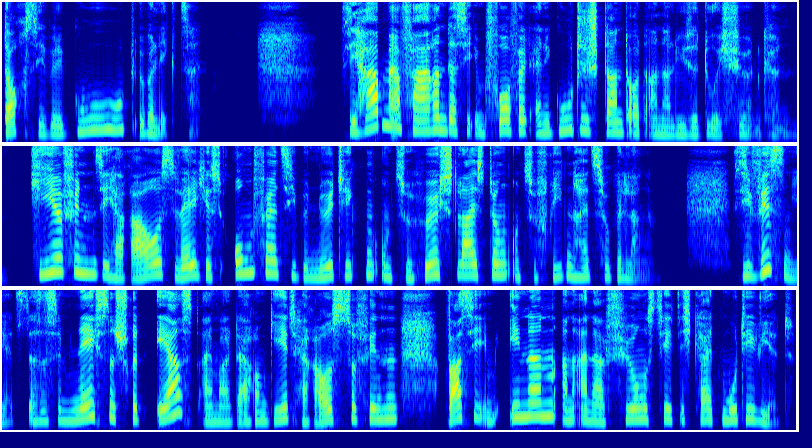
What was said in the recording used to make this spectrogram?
doch sie will gut überlegt sein. Sie haben erfahren, dass Sie im Vorfeld eine gute Standortanalyse durchführen können. Hier finden Sie heraus, welches Umfeld Sie benötigen, um zu Höchstleistung und Zufriedenheit zu gelangen. Sie wissen jetzt, dass es im nächsten Schritt erst einmal darum geht, herauszufinden, was Sie im Innern an einer Führungstätigkeit motiviert.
